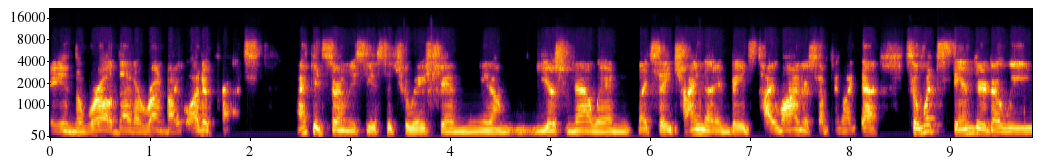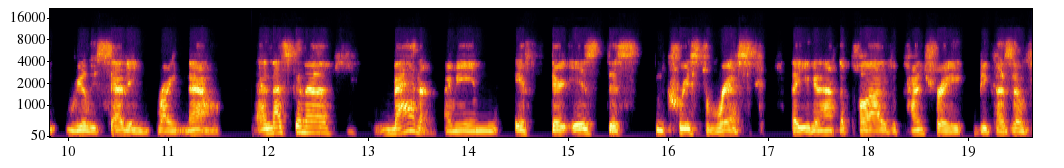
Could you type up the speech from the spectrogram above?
in the world that are run by autocrats. I could certainly see a situation, you know, years from now when, like, say, China invades Taiwan or something like that. So, what standard are we really setting right now? And that's going to matter. I mean, if there is this increased risk that you're going to have to pull out of the country because of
